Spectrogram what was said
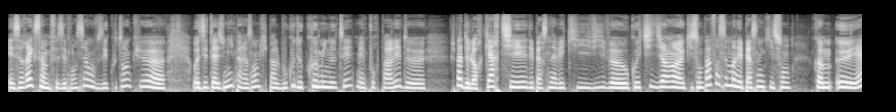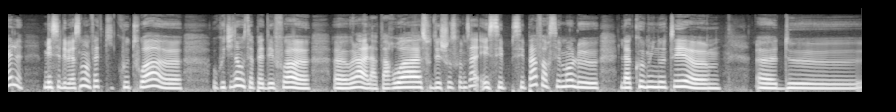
Et c'est vrai que ça me faisait penser en vous écoutant que aux États-Unis, par exemple, ils parlent beaucoup de communauté, mais pour parler de, je sais pas, de leur quartier, des personnes avec qui ils vivent au quotidien, qui sont pas forcément des personnes qui sont comme eux et elles, mais c'est des personnes en fait qui côtoient au quotidien, où ça peut être des fois, voilà, à la paroisse ou des choses comme ça. Et c'est pas forcément le la communauté. Euh, de,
